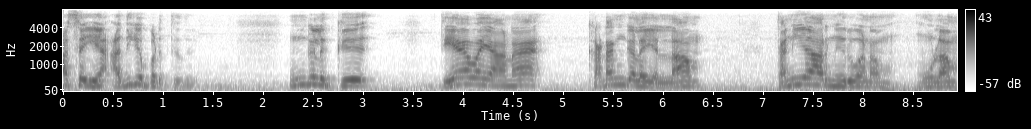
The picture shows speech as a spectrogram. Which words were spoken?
ஆசையை அதிகப்படுத்துது. உங்களுக்கு தேவையான கடன்களை எல்லாம் தனியார் நிறுவனம் மூலம்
